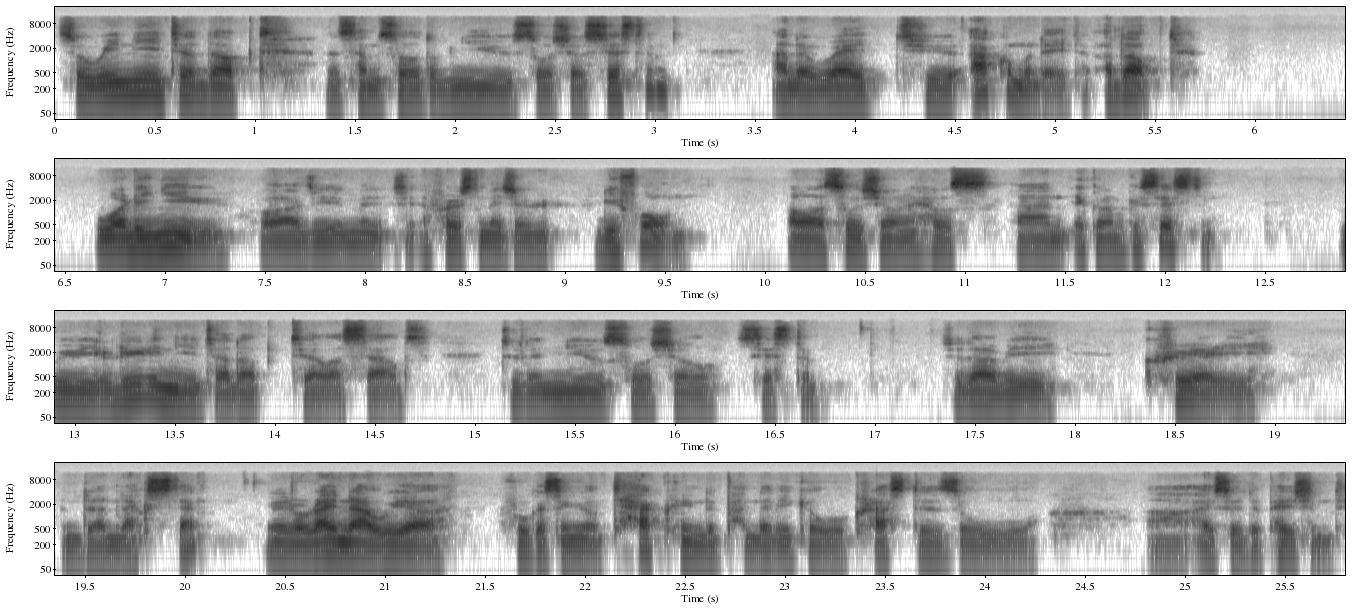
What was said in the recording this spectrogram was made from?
So we need to adopt some sort of new social system and a way to accommodate, adopt what renew, or as you first mentioned, reform our social and health and economic system. We really need to adapt to ourselves to the new social system. So that will be clearly the next step. You know, right now we are focusing on tackling the pandemic or clusters or uh, isolate the patient.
